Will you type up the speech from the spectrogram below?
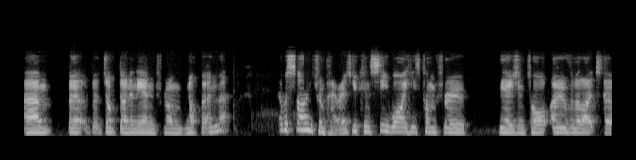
Um, but, but job done in the end from Noppert. And there were signs from Perez. You can see why he's come through the Asian tour over the likes of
